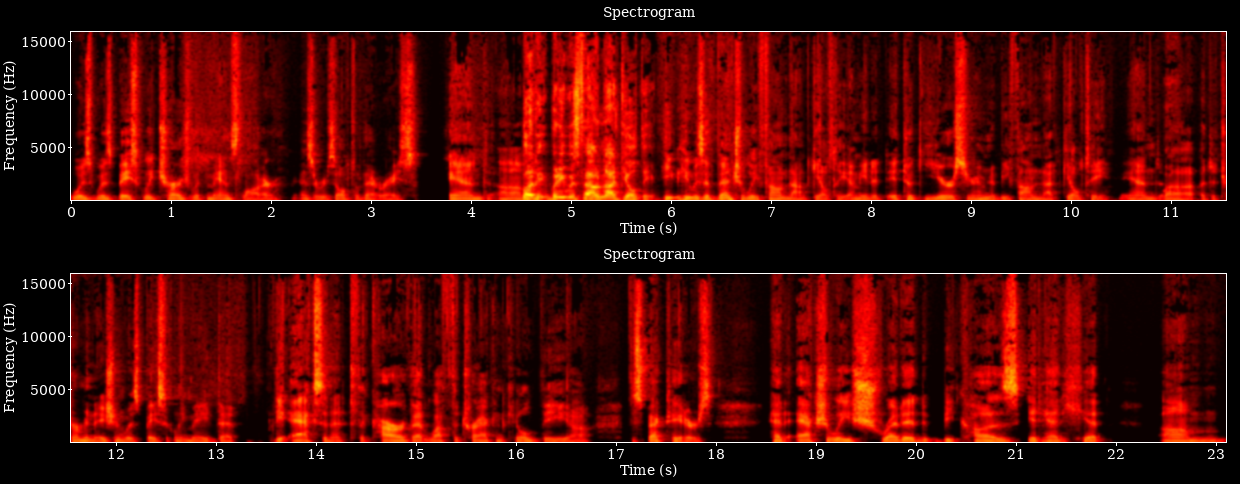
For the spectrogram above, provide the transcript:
was was basically charged with manslaughter as a result of that race. And um, but but he was found not guilty. He he was eventually found not guilty. I mean, it, it took years for him to be found not guilty, and wow. uh, a determination was basically made that the accident, the car that left the track and killed the uh, the spectators, had actually shredded because it had hit um,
